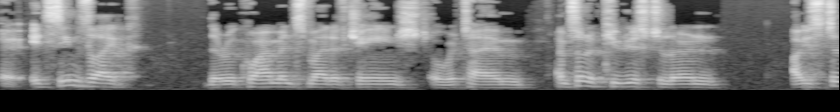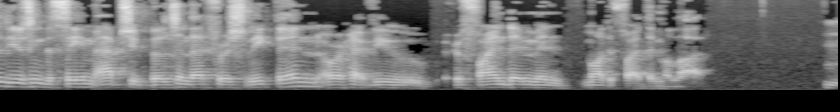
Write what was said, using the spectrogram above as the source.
it seems like the requirements might have changed over time. I'm sort of curious to learn, are you still using the same apps you built in that first week then, or have you refined them and modified them a lot? Hmm.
